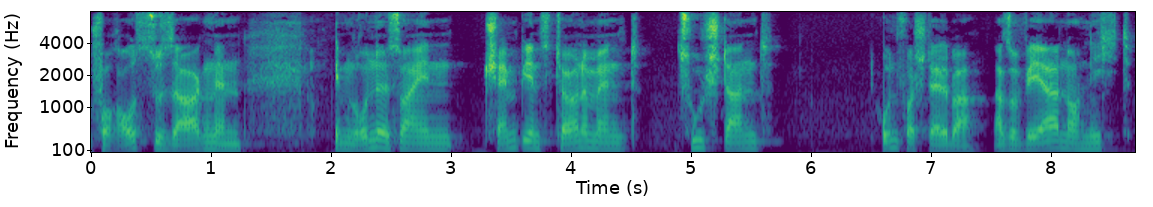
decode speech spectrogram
vorauszusagen, denn im Grunde ist so ein Champions Tournament Zustand unvorstellbar. Also wer noch nicht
